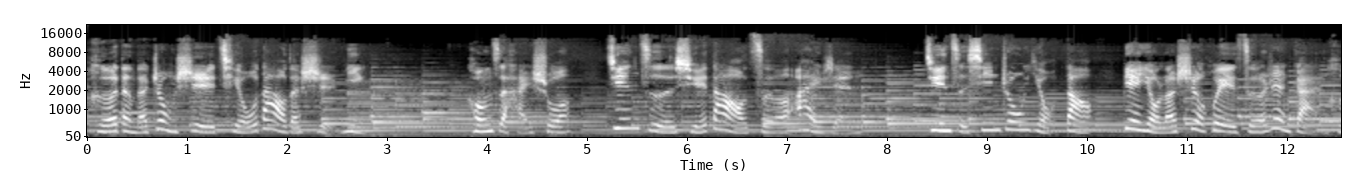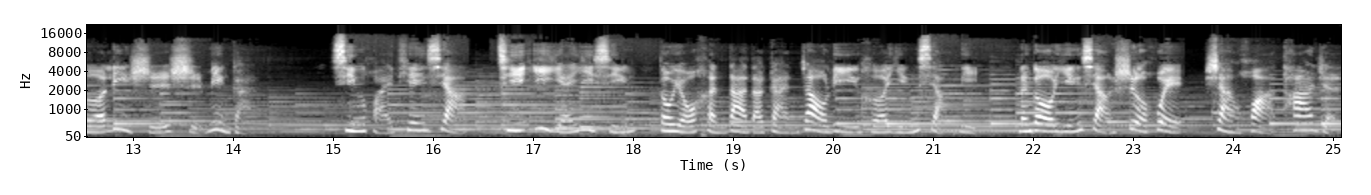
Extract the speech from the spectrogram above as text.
何等的重视求道的使命。孔子还说：“君子学道则爱人。”君子心中有道，便有了社会责任感和历史使命感。心怀天下，其一言一行都有很大的感召力和影响力，能够影响社会，善化他人。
